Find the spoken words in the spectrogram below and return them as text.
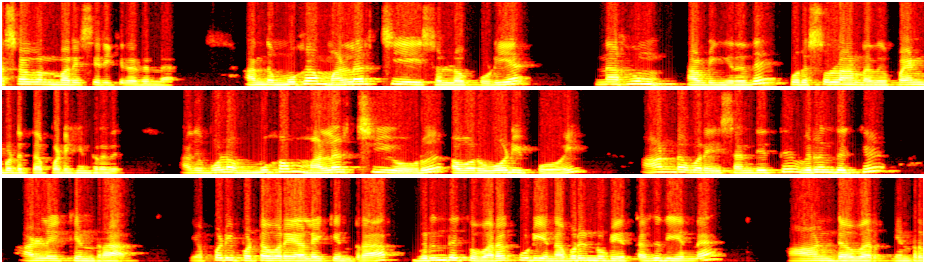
அசோகன் மாதிரி சிரிக்கிறது இல்லை அந்த முக மலர்ச்சியை சொல்லக்கூடிய நகும் அப்படிங்கிறது ஒரு சொல்லானது பயன்படுத்தப்படுகின்றது. அதுபோல முகம் மலர்ச்சியோடு அவர் ஓடி போய் ஆண்டவரை சந்தித்து விருந்துக்கு அழைக்கின்றார். எப்படிப்பட்டவரை அழைக்கின்றார்? விருந்துக்கு வரக்கூடிய நபரினுடைய தகுதி என்ன? ஆண்டவர் என்று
